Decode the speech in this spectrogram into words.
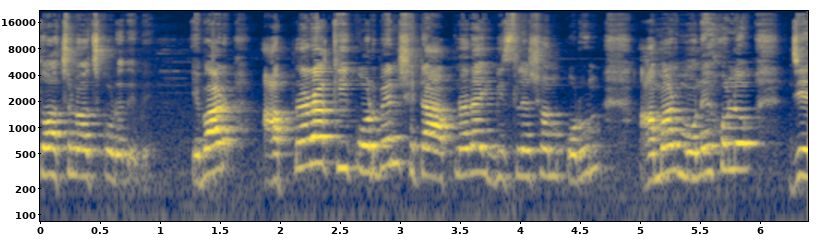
তছনছ করে দেবে। এবার আপনারা কি করবেন সেটা আপনারাই বিশ্লেষণ করুন। আমার মনে হলো যে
